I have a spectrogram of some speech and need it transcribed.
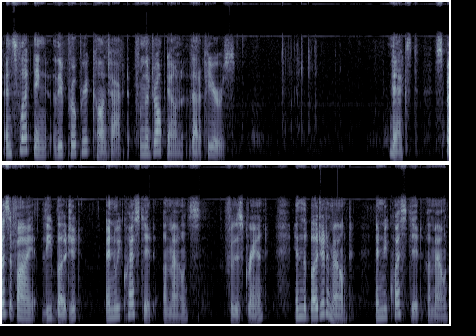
and selecting the appropriate contact from the dropdown that appears. Next, specify the budget and requested amounts for this grant in the budget amount and requested amount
